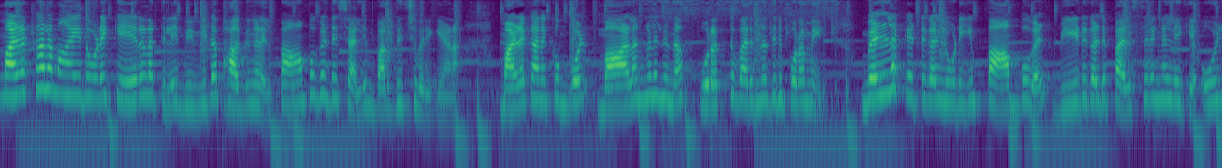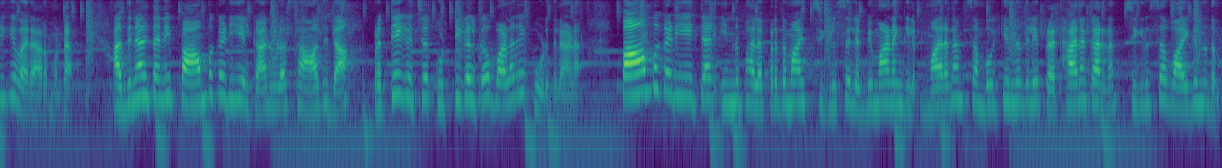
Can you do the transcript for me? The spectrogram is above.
മഴക്കാലമായതോടെ കേരളത്തിലെ വിവിധ ഭാഗങ്ങളിൽ പാമ്പുകളുടെ ശല്യം വർദ്ധിച്ചു വരികയാണ്. മഴ കനക്കുമ്പോൾ മാളങ്ങളിൽ നിന്ന് പുറത്തു വരുന്നതിന് പുറമെ വെള്ളക്കെട്ടുകളിലൂടെയും പാമ്പുകൾ വീടുകളുടെ പരിസരങ്ങളിലേക്ക് ഒഴുകി വരാറുമുണ്ട്. അതിനാൽ തന്നെ പാമ്പ് കടിയേൽക്കാനുള്ള സാധ്യത പ്രത്യേകിച്ച് കുട്ടികൾക്ക് വളരെ കൂടുതലാണ്. പാമ്പ് കടിയേറ്റാൽ ഇന്ന് ഫലപ്രദമായ ചികിത്സ ലഭ്യമാണെങ്കിലും മരണം സംഭവിക്കുന്നതിലെ പ്രധാന കാരണം ചികിത്സ വൈകുന്നതും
